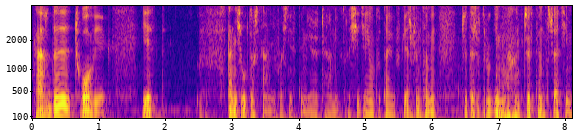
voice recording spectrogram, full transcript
Każdy człowiek jest w stanie się utożsamić właśnie z tymi rzeczami, które się dzieją tutaj w pierwszym tomie, czy też w drugim, czy w tym trzecim.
